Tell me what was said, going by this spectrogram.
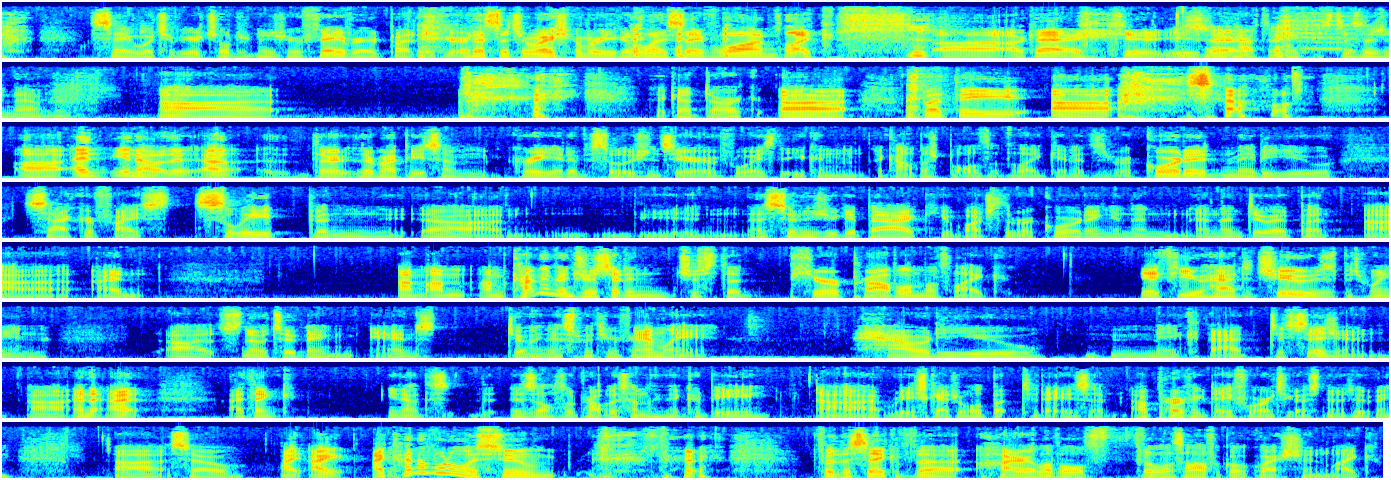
say which of your children is your favorite, but if you're in a situation where you can only save one, like uh, okay, you, you Sure. have to make this decision now. Uh, it got dark, uh, but the uh, so. Uh, and you know, the, uh, there there might be some creative solutions here of ways that you can accomplish both. Of like, if it's recorded, maybe you sacrifice sleep, and uh, as soon as you get back, you watch the recording and then and then do it. But uh, I, I'm I'm I'm kind of interested in just the pure problem of like, if you had to choose between uh, snow tubing and doing this with your family, how do you make that decision? Uh, and I I think you know, this is also probably something that could be uh, rescheduled, but today is a, a perfect day for it to go snow tubing. Uh, so I, I, I kind of want to assume, for the sake of the higher level philosophical question, like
